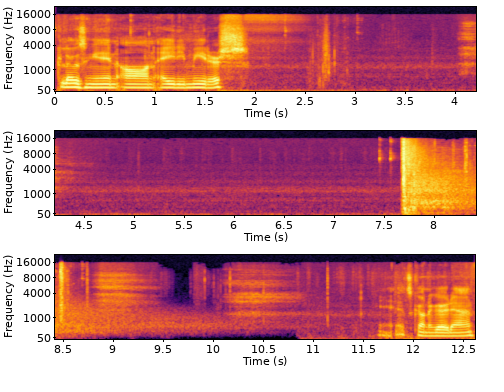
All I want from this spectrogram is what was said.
Closing in on 80 meters. Yeah, it's gonna go down.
